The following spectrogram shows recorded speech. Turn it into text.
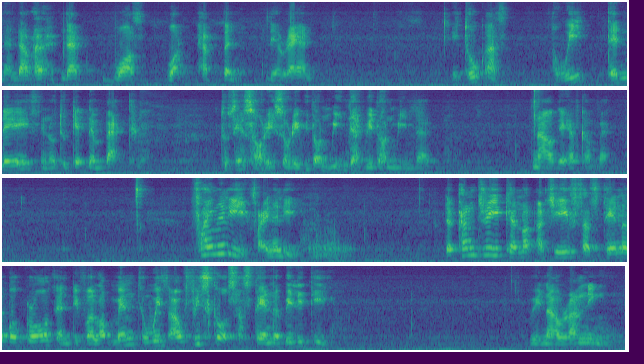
And that, that was what happened. They ran. It took us a week, 10 days, you know, to get them back. To say, sorry, sorry, we don't mean that, we don't mean that. Now they have come back. Finally, finally, the country cannot achieve sustainable growth and development without fiscal sustainability. We're now running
